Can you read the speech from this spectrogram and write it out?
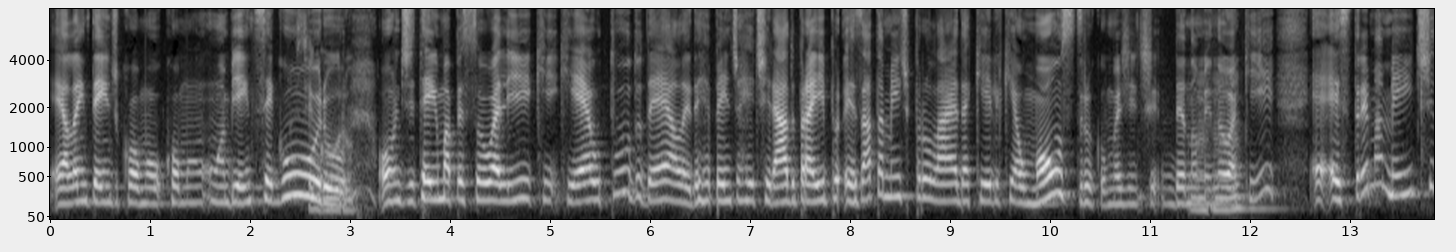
ela entende como, como um ambiente seguro, Seguro. onde tem uma pessoa ali que, que é o tudo dela e de repente é retirado para ir pro- exatamente para o lar daquele que é o monstro, como a gente denominou aqui, é, é extremamente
